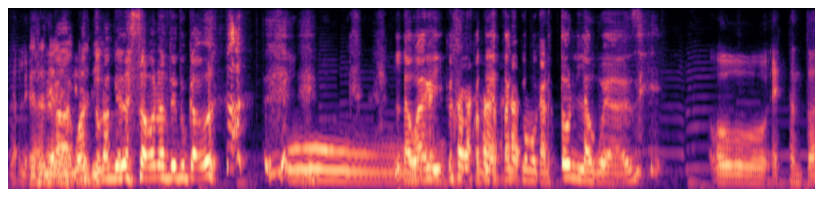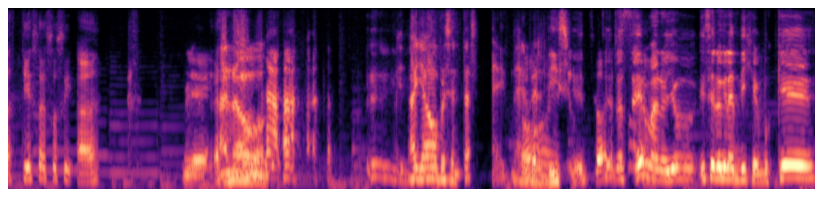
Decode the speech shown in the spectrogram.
Dale, dale. dale, ¿Cada cuánto cambian las sábanas de tu cama? Uh. La weá que cuando ya están como cartón, la weá. así. Oh, están todas tiesas, eso sí. Ah, Ah, no. Ah, ya vamos a presentar. El Oh, verdicio. No sé, hermano, yo hice lo que les dije. Busqué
